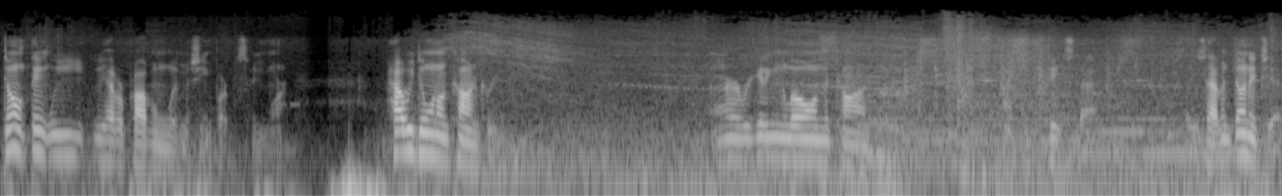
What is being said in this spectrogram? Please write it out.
don't think we, we have a problem with machine parts anymore. How are we doing on concrete? Uh, we're getting low on the concrete. I can fix that. I just haven't done it yet.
